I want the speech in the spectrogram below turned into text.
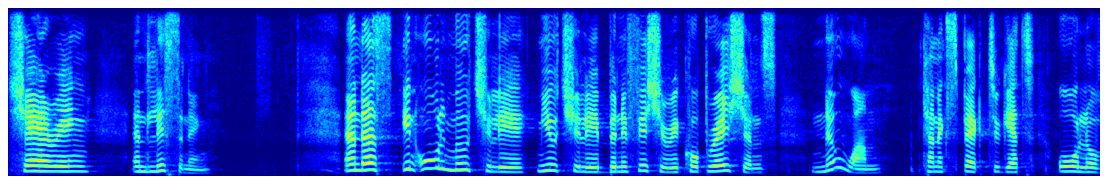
sharing, and listening. And as in all mutually, mutually beneficiary corporations, no one can expect to get all of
